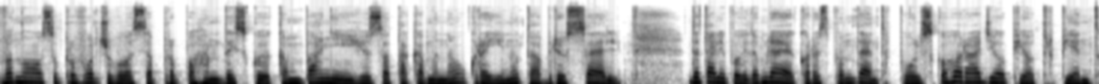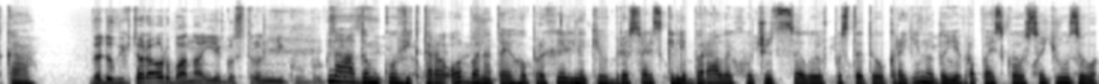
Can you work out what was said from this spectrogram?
Воно супроводжувалося пропагандистською кампанією з атаками на Україну та Брюссель. Деталі повідомляє кореспондент польського радіо Пьотр Пєнтка. Według Wiktora Orbana i jego stronników На думку Віктора Орбана та його прихильників, брюссельські ліберали хочуть силою впустити Україну до Європейського союзу.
